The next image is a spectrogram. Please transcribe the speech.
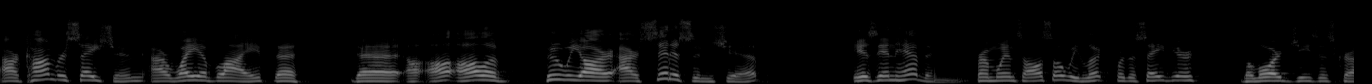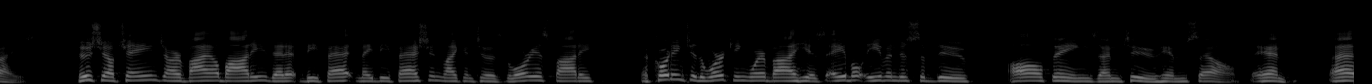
our conversation, our way of life, the, the, uh, all, all of who we are, our citizenship is in heaven, from whence also we look for the Savior, the Lord Jesus Christ. Who shall change our vile body that it be fat, may be fashioned like unto his glorious body, according to the working whereby he is able even to subdue all things unto himself. And uh,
